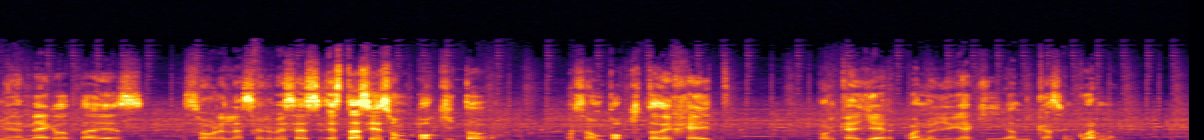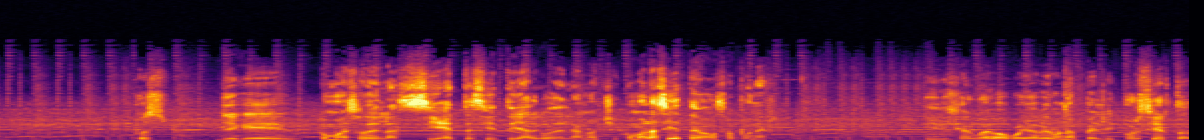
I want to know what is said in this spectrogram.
Mi anécdota es sobre la cerveza. Es- Esta sí es un poquito, o sea, un poquito de hate. Porque ayer, cuando llegué aquí, a mi casa en Cuerna, pues llegué como a eso de las 7, 7 y algo de la noche. Como a las 7 vamos a poner. Y dije, a huevo, voy a ver una peli. Por cierto,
